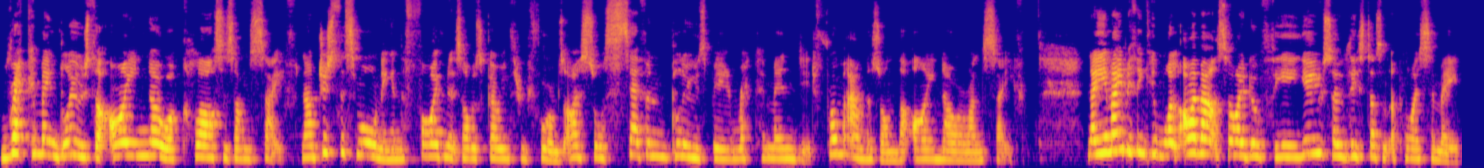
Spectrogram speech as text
recommend glues that I know are classed as unsafe. Now just this morning in the five minutes I was going through forums I saw seven glues being recommended from Amazon that I know are unsafe. Now you may be thinking, well, I'm outside of the EU, so this doesn't apply to me.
